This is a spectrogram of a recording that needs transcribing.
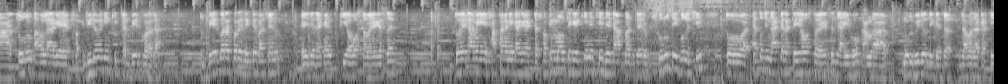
আর চলুন তাহলে আগে ভিডিও মেকিং কিটটা বের করা যাক। তো বের করার পরে দেখতে পাচ্ছেন, এই যে দেখেন কি অবস্থা হয়ে গেছে। তো এটা আমি সপ্তাহখানিক আগে একটা শপিং মল থেকে কিনেছি, যেটা আপনাদের শুরুতেই বলেছি। তো এতদিন রাখতে রাখতে এই অবস্থা হয়ে গেছে, যাই হোক, আমরা মূল ভিডিওর দিকে যাওয়া যাক আর কি।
